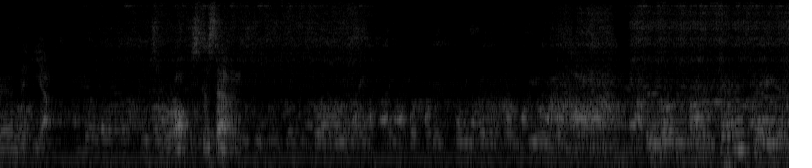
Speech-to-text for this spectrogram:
And yeah, drops to seven.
